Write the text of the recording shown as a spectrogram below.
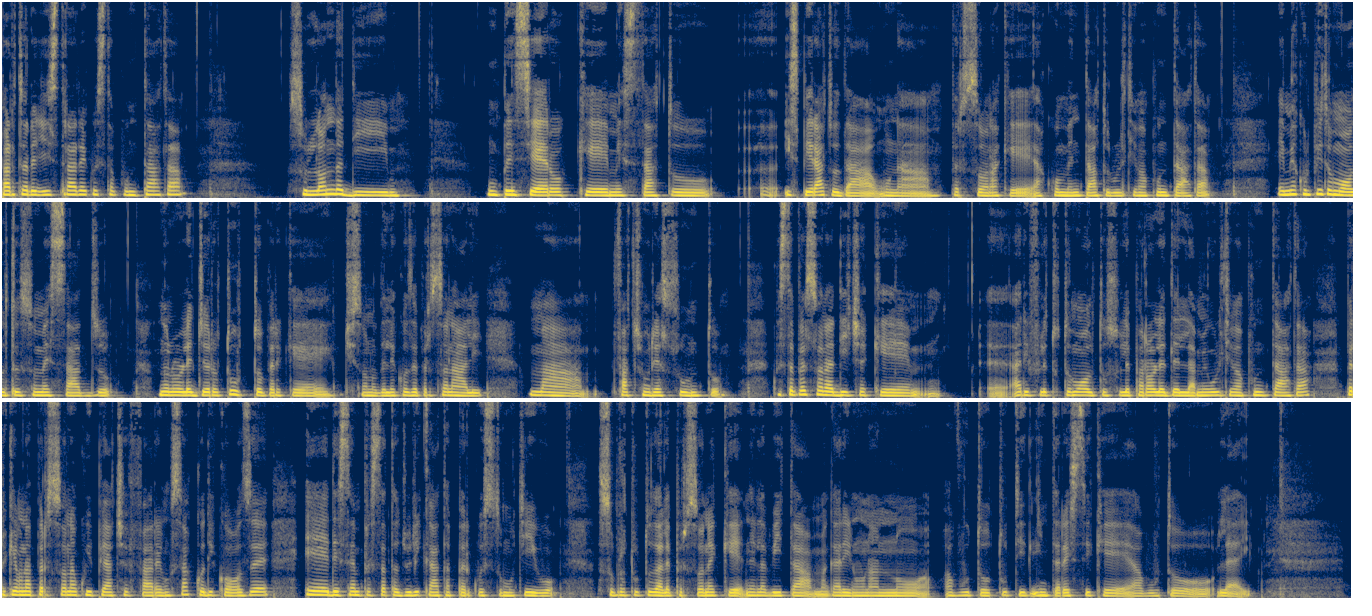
Parto a registrare questa puntata sull'onda di un pensiero che mi è stato eh, ispirato da una persona che ha commentato l'ultima puntata e mi ha colpito molto il suo messaggio. Non lo leggerò tutto perché ci sono delle cose personali, ma faccio un riassunto. Questa persona dice che eh, ha riflettuto molto sulle parole della mia ultima puntata perché è una persona a cui piace fare un sacco di cose ed è sempre stata giudicata per questo motivo, soprattutto dalle persone che nella vita magari non hanno avuto tutti gli interessi che ha avuto lei.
